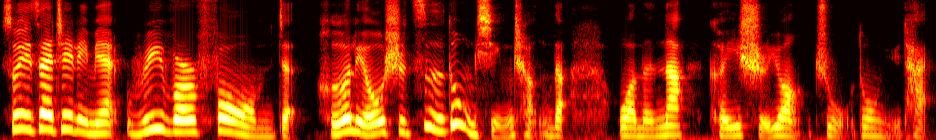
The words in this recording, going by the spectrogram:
所以在这里面，river formed 河流是自动形成的，我们呢可以使用主动语态。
